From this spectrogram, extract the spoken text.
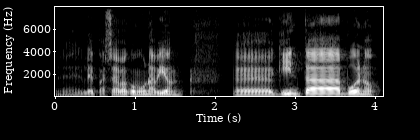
eh, le pasaba como un avión. Eh, Guinta, bueno,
